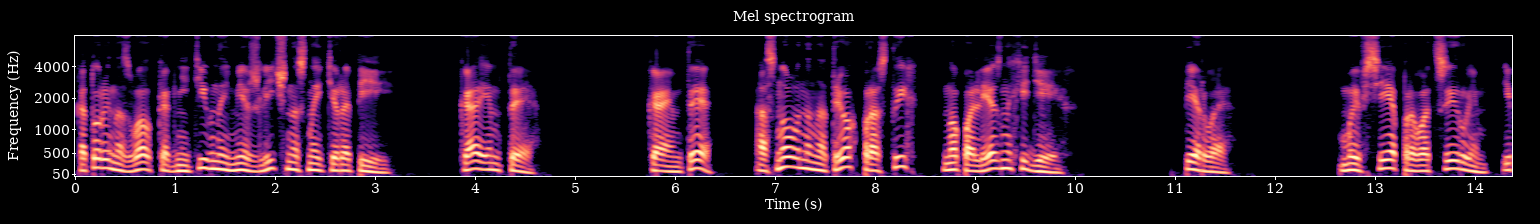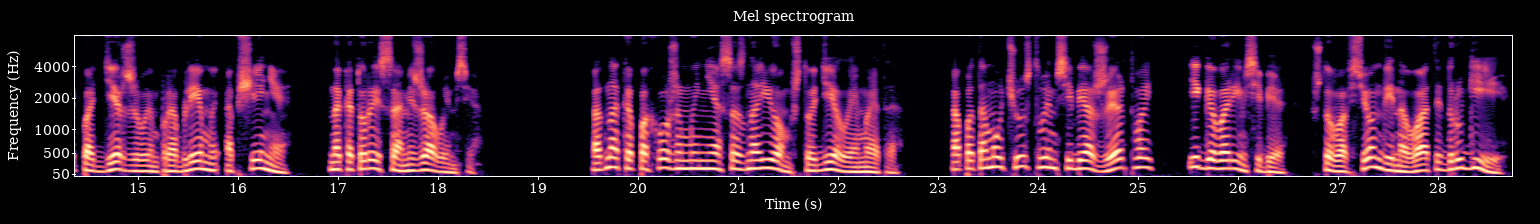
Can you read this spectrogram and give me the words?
который назвал когнитивной межличностной терапией – КМТ. КМТ основана на трех простых, но полезных идеях. Первое. Мы все провоцируем и поддерживаем проблемы общения, на которые сами жалуемся. Однако, похоже, мы не осознаем, что делаем это, а потому чувствуем себя жертвой и говорим себе, что во всем виноваты другие.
